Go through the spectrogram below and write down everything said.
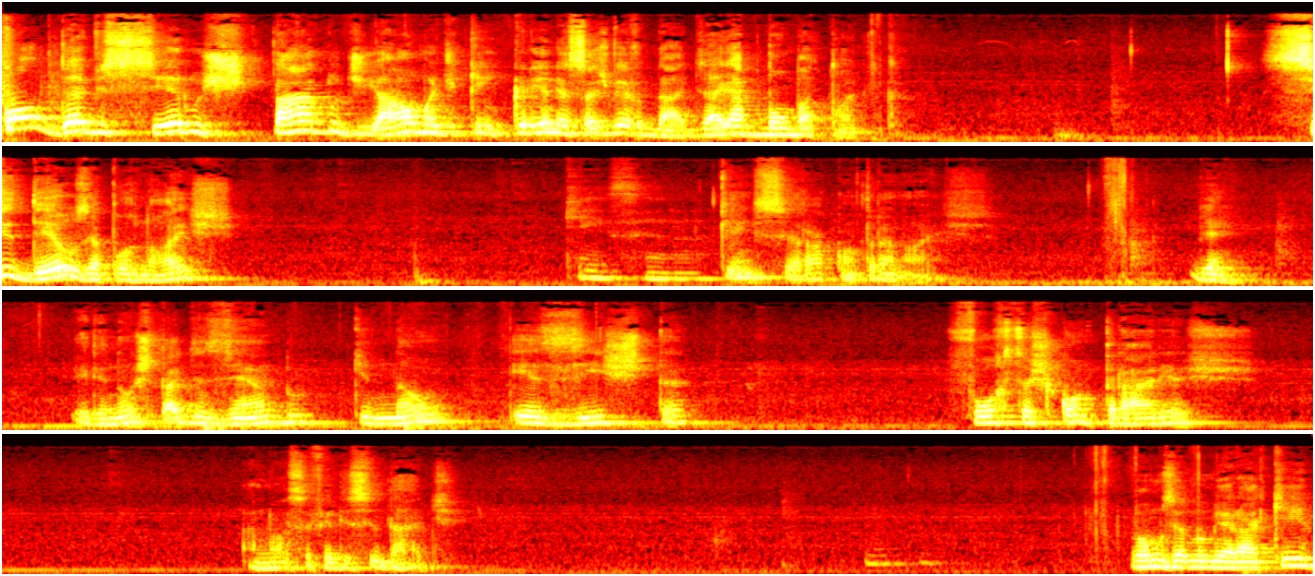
Qual deve ser o estado de alma de quem crê nessas verdades? Aí a bomba atômica. Se Deus é por nós, quem será? Quem será contra nós? Bem, ele não está dizendo que não exista forças contrárias à nossa felicidade. Vamos enumerar aqui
